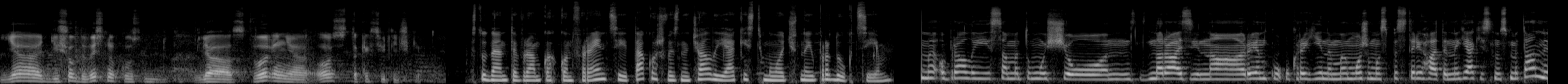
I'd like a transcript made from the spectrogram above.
я дійшов до висновку для створення ось таких світлячків. Студенти в рамках конференції також визначали якість молочної продукції. Ми обрали її саме тому, що наразі на ринку України ми можемо спостерігати неякісну сметану,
